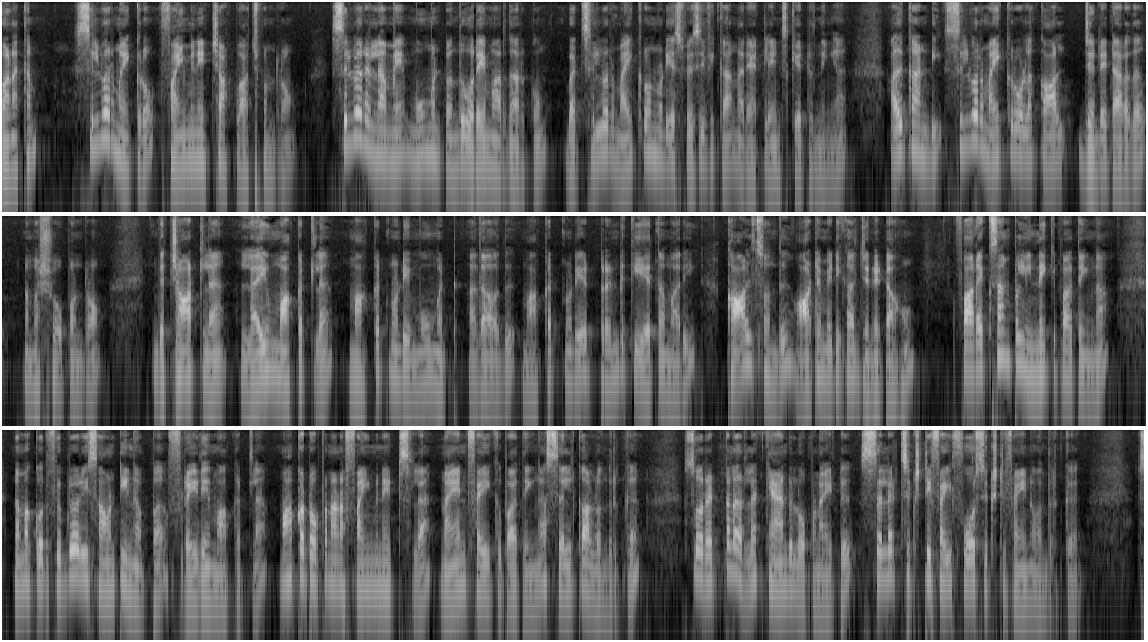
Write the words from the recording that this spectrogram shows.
வணக்கம். Silver micro five minute chart watch பண்ணுறோம் silver எல்லாமே மூமெண்ட் வந்து ஒரே மாதிரி தான் இருக்கும் பட் சில்வர் மைக்ரோனுடைய ஸ்பெசிஃபிக்காக நிறையா கிளைண்ட்ஸ் கேட்டிருந்தீங்க. அதுக்காண்டி சில்வர் மைக்ரோவில் கால் ஜென்ரேட் ஆகிறத நம்ம ஷோ பண்ணுறோம் இந்த சார்ட்டில் லைவ் மார்க்கெட்டில் மார்க்கெட்னுடைய மூமெண்ட் அதாவது மார்க்கெட்னுடைய ட்ரெண்டுக்கு ஏற்ற மாதிரி கால்ஸ் வந்து ஆட்டோமேட்டிக்காக ஜென்ரேட் ஆகும். ஃபார் எக்ஸாம்பிள் இன்றைக்கி பார்த்தீங்கன்னா நமக்கு ஒரு ஃபிப்ரவரி செவன்டீன் அப்போ ஃப்ரைடே மார்க்கெட்டில் மார்க்கெட் ஓப்பன் ஆன ஃபைவ் மினிட்ஸில் நைன் ஃபைவ்க்கு பார்த்தீங்கன்னா செல் கால் வந்திருக்கு. ஸோ ரெட் கலரில் கேண்டில் ஓப்பன் ஆகிட்டு செலட் சிக்ஸ்டி ஃபைவ் ஃபோர் சிக்ஸ்டி ஃபைவ்னு வந்திருக்கு.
